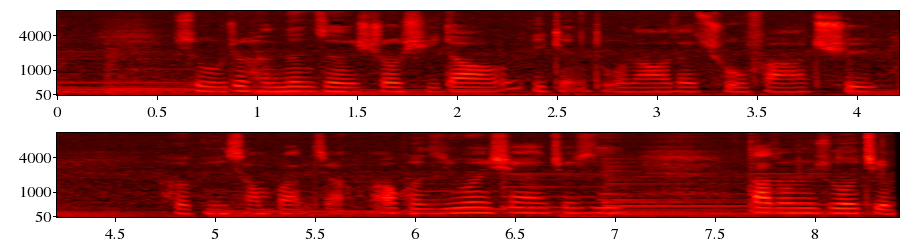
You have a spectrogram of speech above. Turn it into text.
的，所以我就很认真的休息到一点多，然后再出发去和平上班这样。然后可是因为现在就是大众运输减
